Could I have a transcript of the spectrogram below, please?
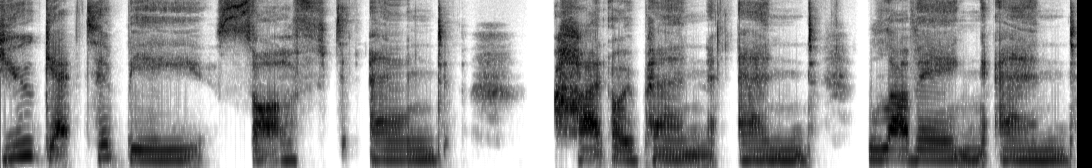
you get to be soft and heart open and loving and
